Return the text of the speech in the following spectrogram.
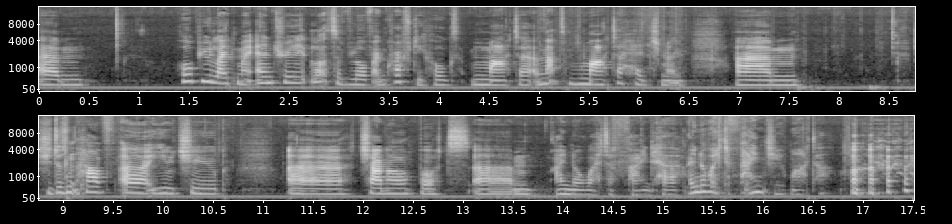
Um, hope you like my entry. Lots of love and crafty hugs, Marta. And that's Marta Hedgeman. Um, she doesn't have a YouTube uh, channel, but um, I know where to find her. I know where to find you, Marta.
